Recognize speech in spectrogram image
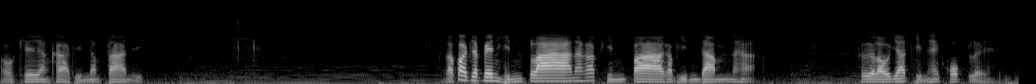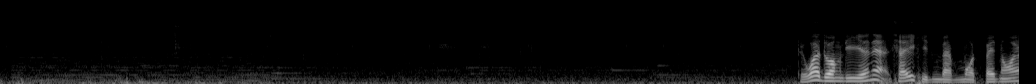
โอเค ยังขาดหินน้ำตาลอีก แล้วก็จะเป็นหินปลานะครับ หินปลากับหินดำนะฮะคือเรายัดหินให้ครบเลย ถือว่าดวงดีแล้วเนี่ย ใช้หินแบบหมดไปน้อย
